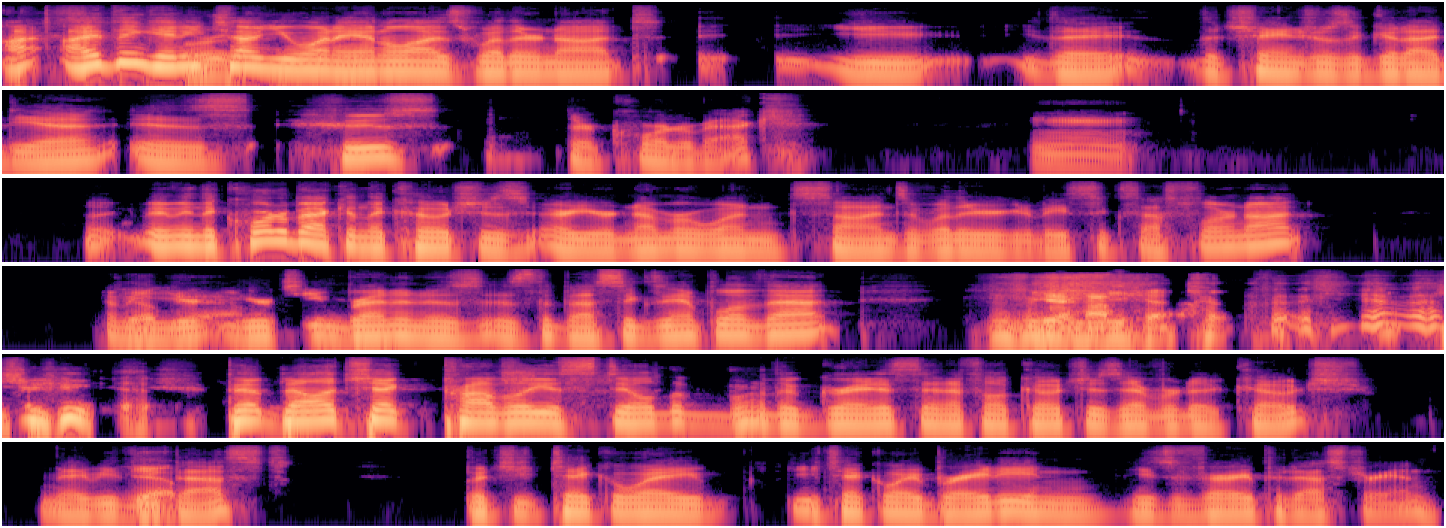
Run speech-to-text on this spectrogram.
I, I think anytime you want to analyze whether or not you the the change was a good idea is who's their quarterback. hmm, I mean, the quarterback and the coaches are your number one signs of whether you're going to be successful or not. I mean, Yep. your Yeah. your team, Brendan, is is the best example of that. Yeah. yeah, yeah. but Belichick probably is still the, one of the greatest NFL coaches ever to coach, maybe the Yep. best. But you take away you take away Brady, and he's very pedestrian.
